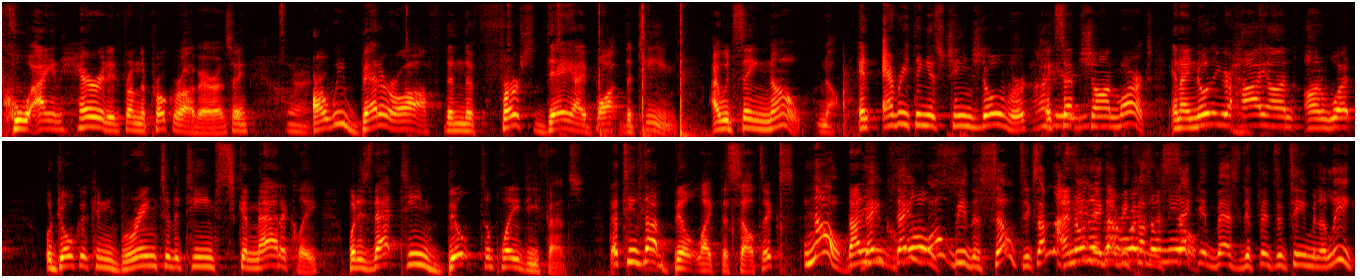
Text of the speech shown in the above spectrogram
who I inherited from the Prokhorov era, and saying, are we better off than the first day I bought the team? I would say no. No. And everything has changed over except Sean Marks. And I know that you're high on, on what Udoka can bring to the team schematically, but is that team built to play defense? That team's not built like the Celtics. No, not they, even close. they won't be the Celtics. I'm not I know saying they're going to become Royce the second best defensive team in the league.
